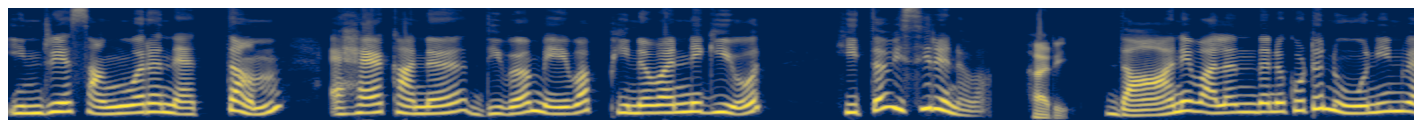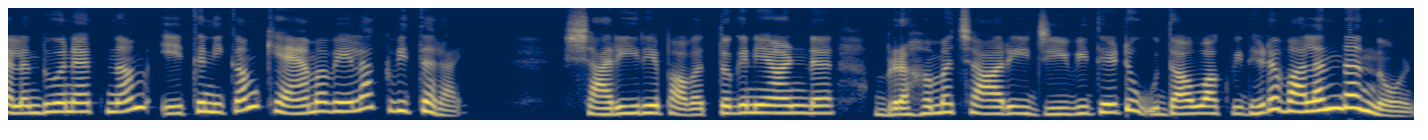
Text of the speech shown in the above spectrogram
ඉන්ද්‍රිය සංවර නැත්තම් ඇහැ කන දිව මේවා පිනවන්නේ ගියොත් හිත විසිරෙනවා. හරි. දානේ වළඳනකොට නුවණින් වැළඳුව නැත්නම් ඒක නිකම් කෑම වේලක් විතරයි. ශාරීරිය පවත්වගෙන යන්න බ්‍රහමචාරී ජීවිතයට උදව්වක් විදිහට වළඳන්න ඕන.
